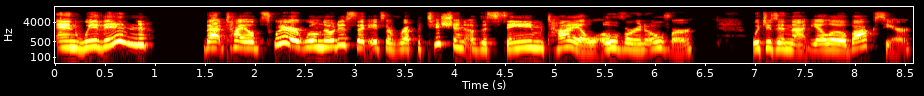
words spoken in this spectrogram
And within that tiled square, we'll notice that it's a repetition of the same tile over and over, which is in that yellow box here.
